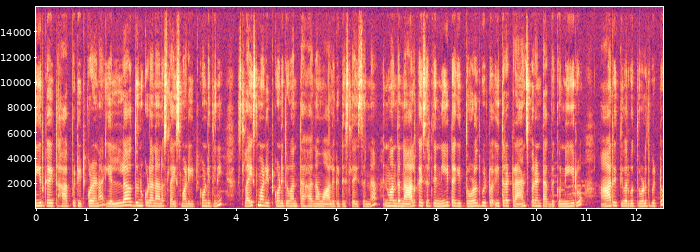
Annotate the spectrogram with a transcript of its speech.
ನೀರಿಗೆ ಇಟ್ಟು ಹಾಕ್ಬಿಟ್ಟು ಇಟ್ಕೊಳ್ಳೋಣ. ಎಲ್ಲದನ್ನು ಕೂಡ ನಾನು ಸ್ಲೈಸ್ ಮಾಡಿ ಇಟ್ಕೊಂಡಿದ್ದೀನಿ. ಸ್ಲೈಸ್ ಮಾಡಿ ಇಟ್ಕೊಂಡಿರುವಂತಹ ನಾವು ಆಲೂಗಡ್ಡೆ ಸ್ಲೈಸನ್ನು ಒಂದು ನಾಲ್ಕೈದು ಸರ್ತಿ ನೀಟಾಗಿ ತೊಳೆದ್ಬಿಟ್ಟು ಈ ಥರ ಟ್ರಾನ್ಸ್ಪರೆಂಟ್ ಆಗಬೇಕು ನೀರು. ಆ ರೀತಿವರೆಗೂ ತೊಳೆದ್ಬಿಟ್ಟು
